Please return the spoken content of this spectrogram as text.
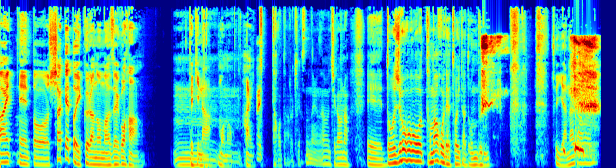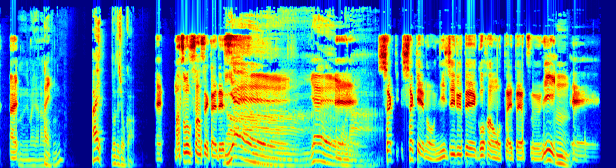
はい。えっと、鮭とイクラの混ぜご飯うーん的なもの。はい。はい食ったことある気がするんだけどな。違うな。えー、土壌を卵で溶いた丼。それ柳川。はい。うん、今やなかったね。はい。どうでしょうか？え、松本さん正解です。イエーイイエーイえあー鮭、鮭の煮汁でご飯を炊いたやつに、うんえー、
